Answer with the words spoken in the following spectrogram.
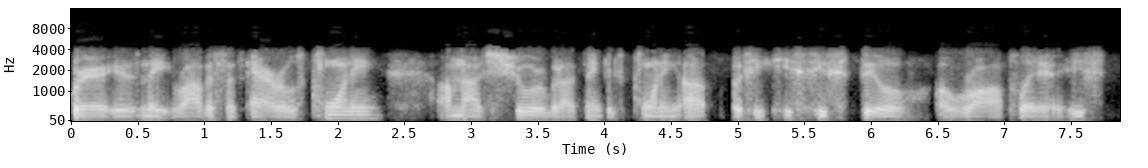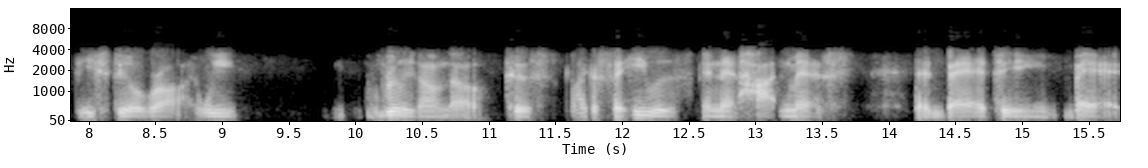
where is Nate Robinson's arrows pointing? I'm not sure, but I think it's pointing up. But he, he's he's still a raw player. He's he's still raw. We really don't know because, like I said, he was in that hot mess, that bad team, bad.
